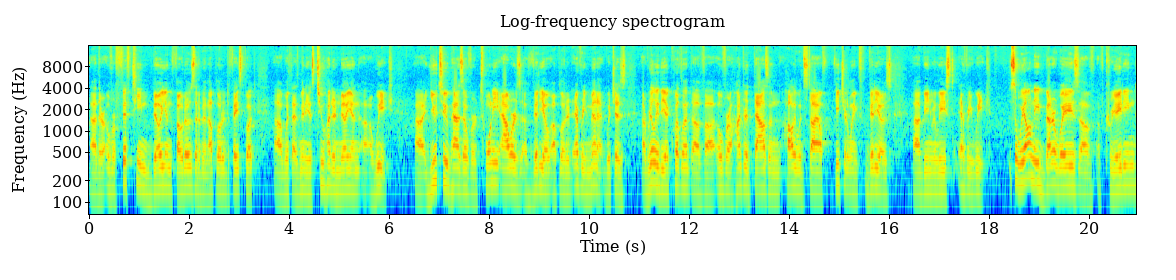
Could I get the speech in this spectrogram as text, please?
there are over 15 billion photos that have been uploaded to Facebook uh, with as many as 200 million a week. Uh, YouTube has over 20 hours of video uploaded every minute, which is uh, really the equivalent of uh, over 100,000 Hollywood-style feature-length videos uh, being released every week. So we all need better ways of, of creating,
